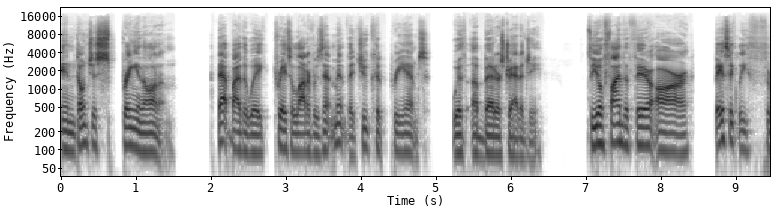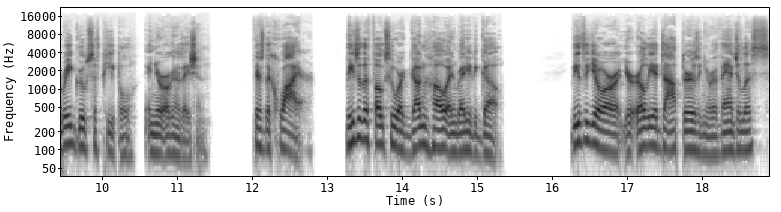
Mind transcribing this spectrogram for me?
and don't just spring it on them. That, by the way, creates a lot of resentment that you could preempt with a better strategy. So you'll find that there are basically three groups of people in your organization. There's the choir. These are the folks who are gung ho and ready to go. These are your, your early adopters and your evangelists.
